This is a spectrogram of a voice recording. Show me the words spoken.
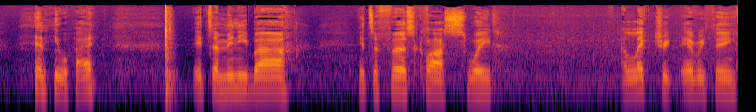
anyway, it's a mini bar. It's a first class suite. Electric everything.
